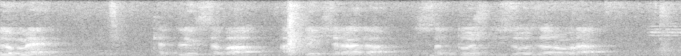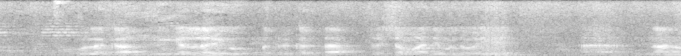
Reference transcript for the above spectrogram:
ಮಗದೊಮ್ಮೆ ಕ್ಯಾಥೋಲಿಕ್ ಸಭಾ ಅಧ್ಯಕ್ಷರಾದ ಸಂತೋಷ್ ಡಿಸೋಜರ್ ಅವರ ಮೂಲಕ ನಿಮ್ಗೆಲ್ಲರಿಗೂ ಪತ್ರಕರ್ತ, ದೃಶ್ಯ ಮಾಧ್ಯಮದವರಿಗೆ ನಾನು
